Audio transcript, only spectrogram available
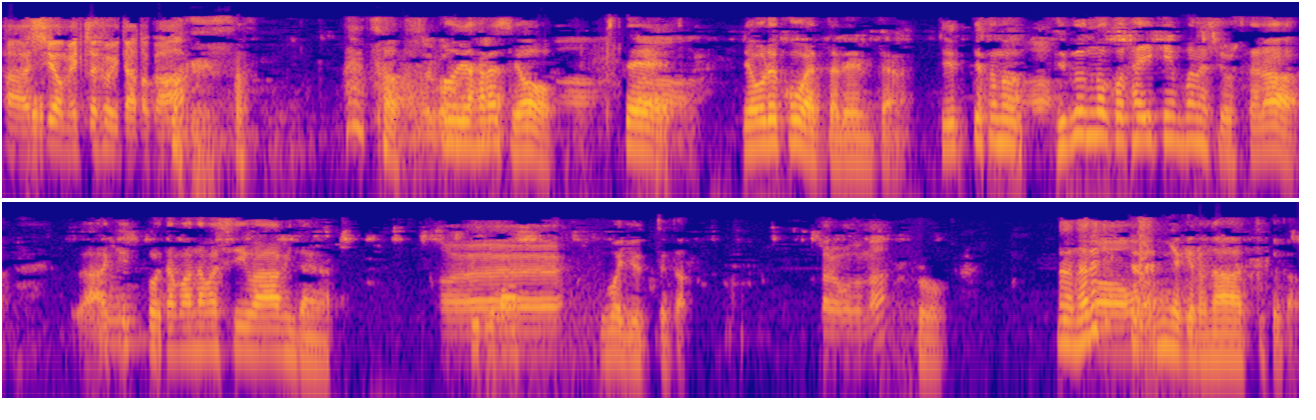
あ、潮めっちゃ吹いたとか？そう、そういうことそういう話をあして、あいや、俺こうやったで、みたいな。って言って、その自分のこう体験話をしたら、うわ結構生々しいわー、みたいな、へえすごい言ってた。なるほどな。そう。だから慣れてきたらいいんやけどなーって言ってた。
